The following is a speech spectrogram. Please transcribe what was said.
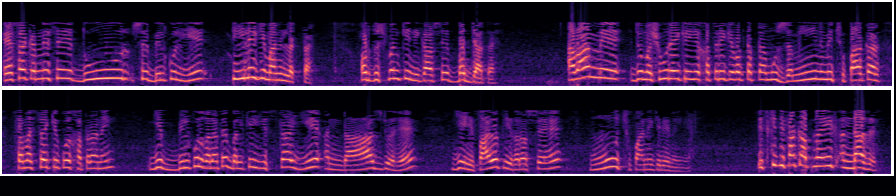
ایسا کرنے سے دور سے بالکل یہ ٹیلے کی مانند لگتا ہے اور دشمن کی نگاہ سے بچ جاتا ہے۔ عوام میں جو مشہور ہے کہ یہ خطرے کے وقت اپنا منہ زمین میں چھپا کر سمجھتا ہے کہ کوئی خطرہ نہیں، یہ بالکل غلط ہے، بلکہ اس کا یہ انداز جو ہے یہ حفاظت کی غرض سے ہے، منہ چھپانے کے لیے نہیں ہے۔ اس کی دفاع کا اپنا ایک انداز ہے۔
